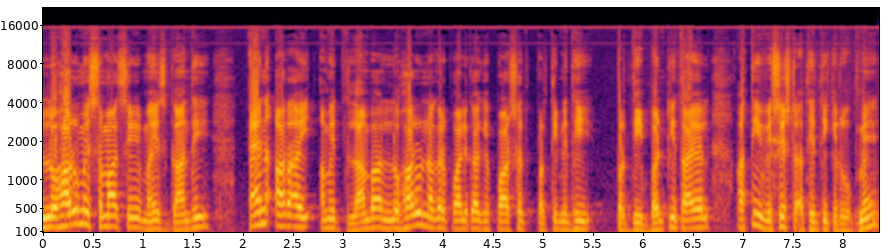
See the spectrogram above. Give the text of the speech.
लोहारू में समाज सेवी महेश गांधी, एनआरआई अमित लांबा, लोहारू नगर पालिका के पार्षद प्रतिनिधि प्रदीप बंटी तायल अति विशिष्ट अतिथि के रूप में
